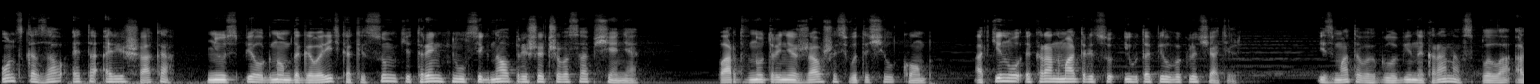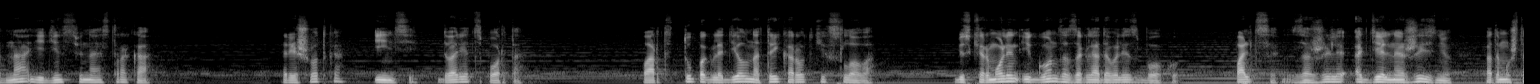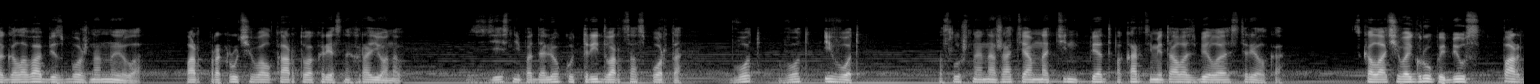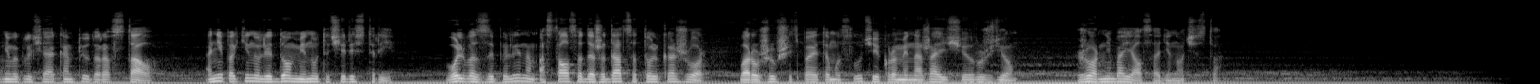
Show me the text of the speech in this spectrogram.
Он сказал это Аришака». Не успел гном договорить, как из сумки тренькнул сигнал пришедшего сообщения. Парт, внутренне сжавшись, вытащил комп, откинул экран-матрицу и утопил выключатель. Из матовых глубин экрана всплыла одна единственная строка. Решетка, Инси, дворец спорта. Парт тупо глядел на три коротких слова. Бюскермолин и Гонза заглядывали сбоку. Пальцы зажили отдельной жизнью, потому что голова безбожно ныла. Парт прокручивал карту окрестных районов. Здесь неподалеку три дворца спорта. Вот, вот и вот. Послушное нажатием на тинпед по карте металась белая стрелка. «Сколачивай группы, Бюс!» Парт, не выключая компьютера, встал. Они покинули дом минуты через три. Вольво с Запелином остался дожидаться только Жор, вооружившись по этому случаю, кроме ножа еще и ружьем. Жор не боялся одиночества.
